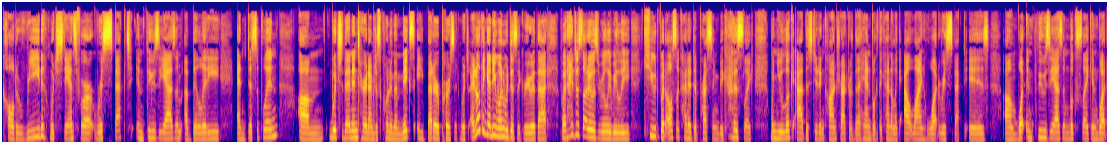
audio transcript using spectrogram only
called READ, which stands for Respect, Enthusiasm, Ability, and Discipline. Um, which then in turn, I'm just quoting them, makes a better person. Which I don't think anyone would disagree with that, but I just thought it was really really cute, but also kind of depressing because like when you look at the student contract or the handbook, they kind of like outline what respect is, um, what enthusiasm looks like, and what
